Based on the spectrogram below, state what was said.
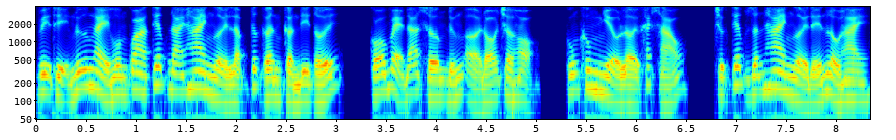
vị thị nữ ngày hôm qua tiếp đãi hai người lập tức gần cần đi tới, có vẻ đã sớm đứng ở đó chờ họ, cũng không nhiều lời khách sáo, trực tiếp dẫn hai người đến lầu hai,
